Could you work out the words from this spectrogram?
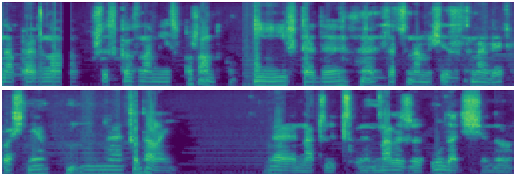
na pewno wszystko z nami jest w porządku. I wtedy e, zaczynamy się zastanawiać właśnie, mm, co dalej. E, Znaczy, czy należy udać się do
